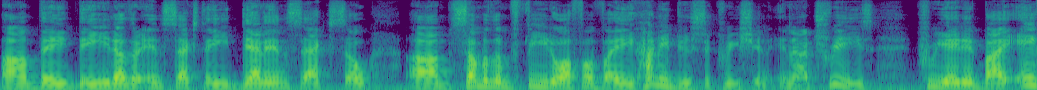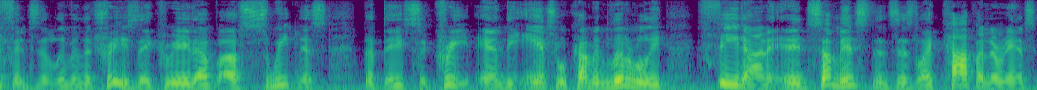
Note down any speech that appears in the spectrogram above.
Um, they, they eat other insects, they eat dead insects. So um, some of them feed off of a honeydew secretion in our trees created by aphids that live in the trees. They create a, a, sweetness that they secrete, and the ants will come and literally feed on it. And in some instances, like carpenter ants,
